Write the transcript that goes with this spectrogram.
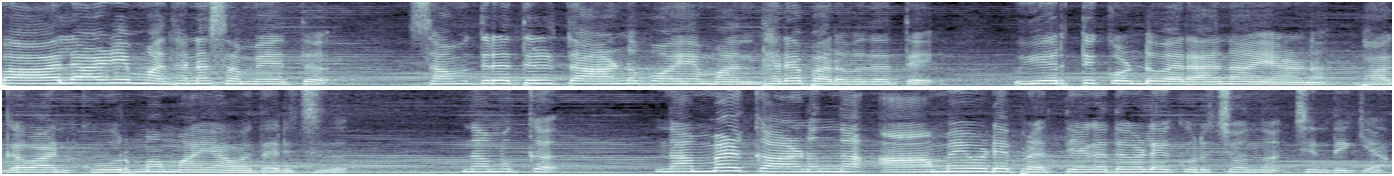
പാലാഴി മഥന സമയത്ത് സമുദ്രത്തിൽ താണുപോയ മന്ധരപർവതത്തെ ഉയർത്തിക്കൊണ്ടുവരാനായാണ് ഭഗവാൻ കൂർമ്മമായി അവതരിച്ചത്. നമുക്ക് നമ്മൾ കാണുന്ന ആമയുടെ പ്രത്യേകതകളെക്കുറിച്ചൊന്ന് ചിന്തിക്കാം.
